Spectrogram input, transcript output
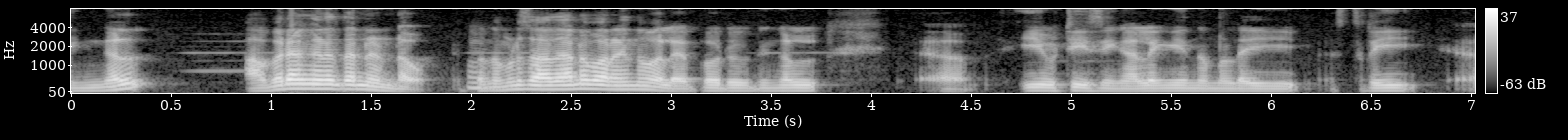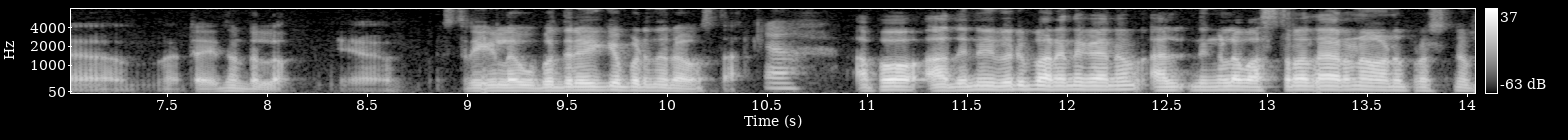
നിങ്ങൾ അവരങ്ങനെ തന്നെ ഉണ്ടാവും. ഇപ്പൊ നമ്മൾ സാധാരണ പറയുന്ന പോലെ ഇപ്പൊ ഒരു നിങ്ങൾ യു ടീസിങ് അല്ലെങ്കിൽ നമ്മുടെ ഈ സ്ത്രീ മറ്റേ ഇതുണ്ടല്ലോ സ്ത്രീകളെ ഉപദ്രവിക്കപ്പെടുന്ന ഒരു അവസ്ഥ. അപ്പോ അപ്പോൾ അതിന് ഇവർ പറയുന്ന കാരണം നിങ്ങളുടെ നിങ്ങളെ വസ്ത്രധാരണമാണ് പ്രശ്നം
